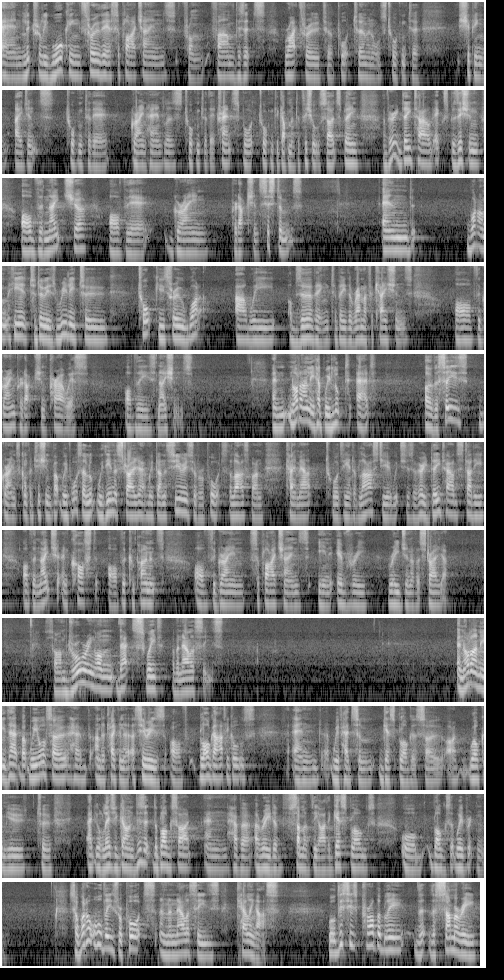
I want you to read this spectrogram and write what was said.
and literally walking through their supply chains from farm visits right through to port terminals, talking to shipping agents, talking to their grain handlers, talking to their transport, talking to government officials. So it's been a very detailed exposition of the nature of their grain production systems. And what I'm here to do is really to talk you through what are we observing to be the ramifications of the grain production prowess of these nations. And not only have we looked at overseas grains competition, but we've also looked within Australia and we've done a series of reports. The last one came out towards the end of last year, which is a very detailed study of the nature and cost of the components of the grain supply chains in every region of Australia. So I'm drawing on that suite of analyses. And not only that, but we also have undertaken a, a series of blog articles and uh, we've had some guest bloggers. So I welcome you to, at your leisure, go and visit the blog site and have a, a read of some of the either guest blogs or blogs that we've written so what are all these reports and analyses telling us? Well, this is probably the, the summary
